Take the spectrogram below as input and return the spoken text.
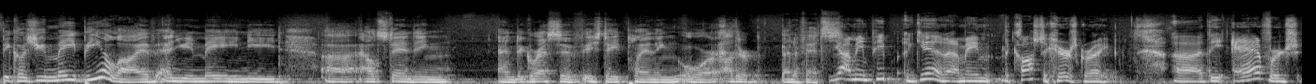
because you may be alive and you may need uh, outstanding and aggressive estate planning or other benefits. Yeah, I mean, people again. I mean, the cost of care is great. Uh, the average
